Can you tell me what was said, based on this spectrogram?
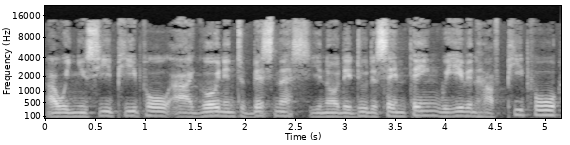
when you see people going into business, you know, they do the same thing. We even have people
